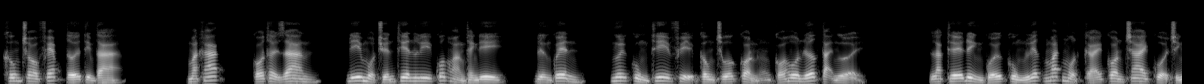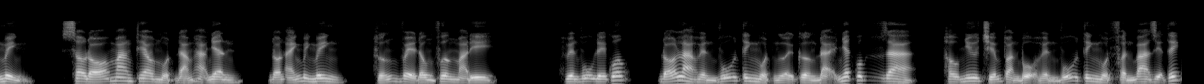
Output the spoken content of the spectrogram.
không cho phép tới tìm ta. Mặt khác, có thời gian, đi một chuyến thiên ly quốc hoàng thành đi, đừng quên, ngươi cùng thi phỉ công chúa còn có hôn ước tại người. Lạc Thế Đình cuối cùng liếc mắt một cái con trai của chính mình, sau đó mang theo một đám hạ nhân, đón ánh bình minh, hướng về đông phương mà đi. Huyền Vũ Đế quốc, đó là Huyền Vũ Tinh một người cường đại nhất quốc gia, hầu như chiếm toàn bộ Huyền Vũ Tinh một phần ba diện tích,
